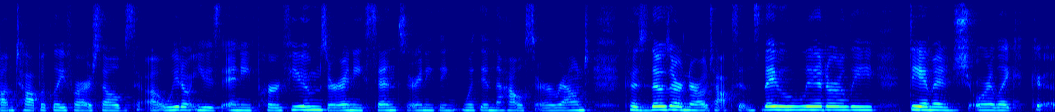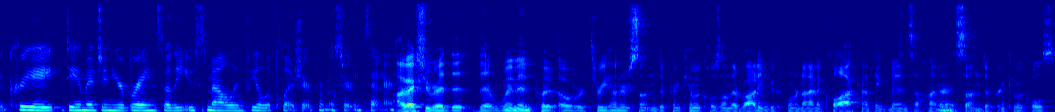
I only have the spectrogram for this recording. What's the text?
um, topically for ourselves. Uh, we don't use any perfumes or any scents or anything within the house or around because those are neurotoxins. They literally damage or like c- create damage in your brain so that you smell and feel a pleasure from a certain center. I've actually read that, that women put over 300 something different chemicals on their body before nine o'clock, and I think men's 100 and something different chemicals.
